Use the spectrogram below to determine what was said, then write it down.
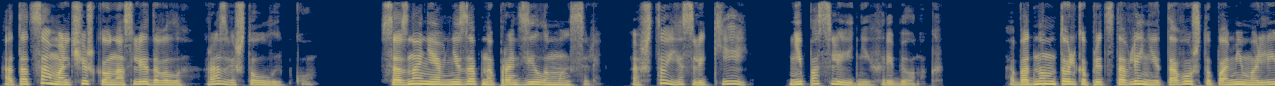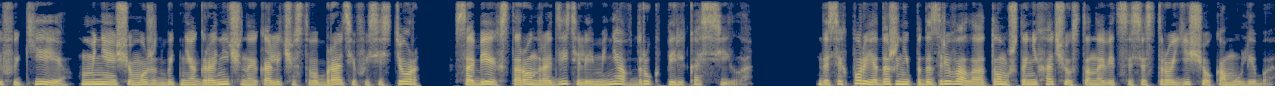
От отца мальчишка унаследовал разве что улыбку. Сознание внезапно пронзило мысль. А что, если Кей не последний их ребенок? Об одном только представлении того, что помимо Лив и Кея у меня еще может быть неограниченное количество братьев и сестер с обеих сторон родителей, меня вдруг перекосило. До сих пор я даже не подозревала о том, что не хочу становиться сестрой еще кому-либо.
